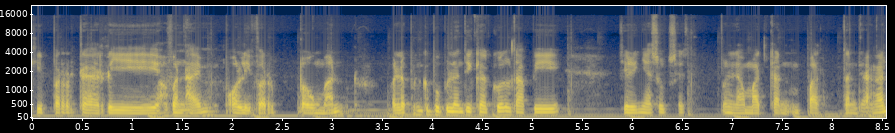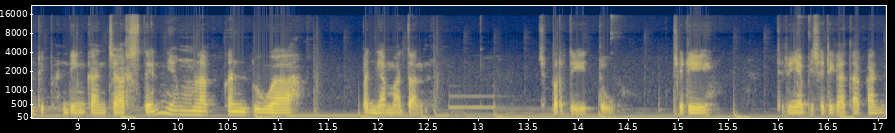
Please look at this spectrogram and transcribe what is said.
kiper dari Hoffenheim, Oliver Baumann. Walaupun kebobolan 3 gol tapi dirinya sukses menyelamatkan 4 tendangan dibandingkan Jarstein yang melakukan dua penyelamatan. Seperti itu. Jadi dirinya bisa dikatakan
